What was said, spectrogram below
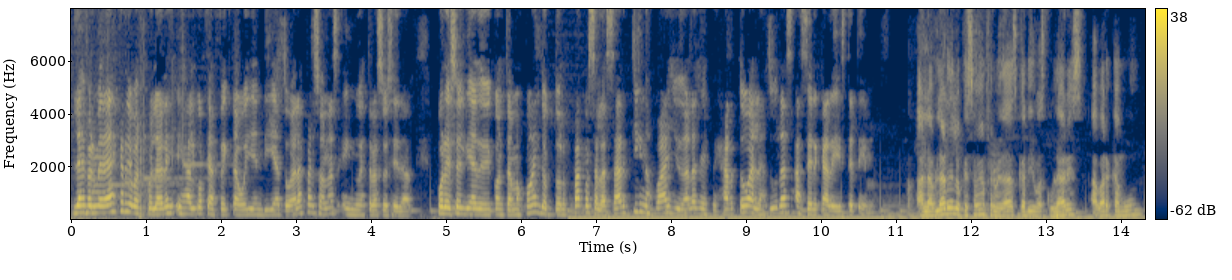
Las enfermedades cardiovasculares es algo que afecta hoy en día a todas las personas en nuestra sociedad. Por eso el día de hoy contamos con el doctor Paco Salazar, quien nos va a ayudar a despejar todas las dudas acerca de este tema. Al hablar de lo que son enfermedades cardiovasculares, abarcan un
